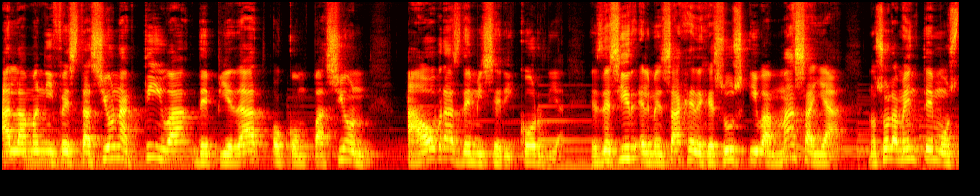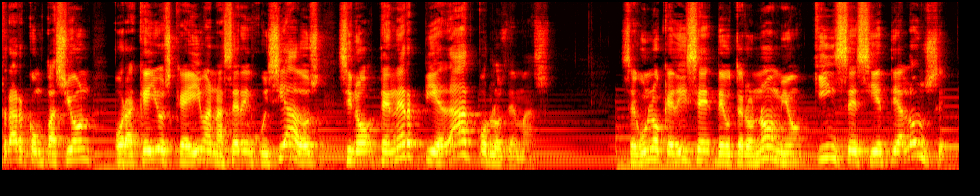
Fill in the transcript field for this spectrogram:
a la manifestación activa de piedad o compasión a obras de misericordia. Es decir, el mensaje de Jesús iba más allá, no solamente mostrar compasión por aquellos que iban a ser enjuiciados, sino tener piedad por los demás. Según lo que dice Deuteronomio 15, 7 al 11.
